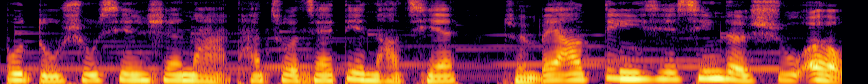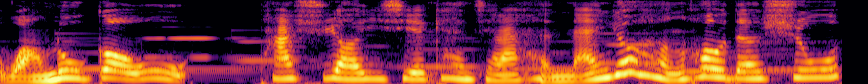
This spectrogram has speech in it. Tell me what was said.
不读书先生呐、啊，他坐在电脑前，准备要订一些新的书，呃，网络购物。他需要一些看起来很难又很厚的书，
